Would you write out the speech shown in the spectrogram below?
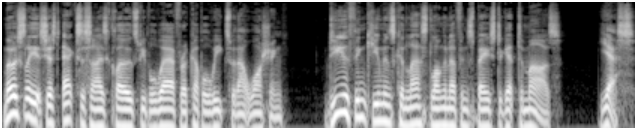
Mostly it's just exercise clothes people wear for a couple weeks without washing. Do you think humans can last long enough in space to get to Mars? Yes.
